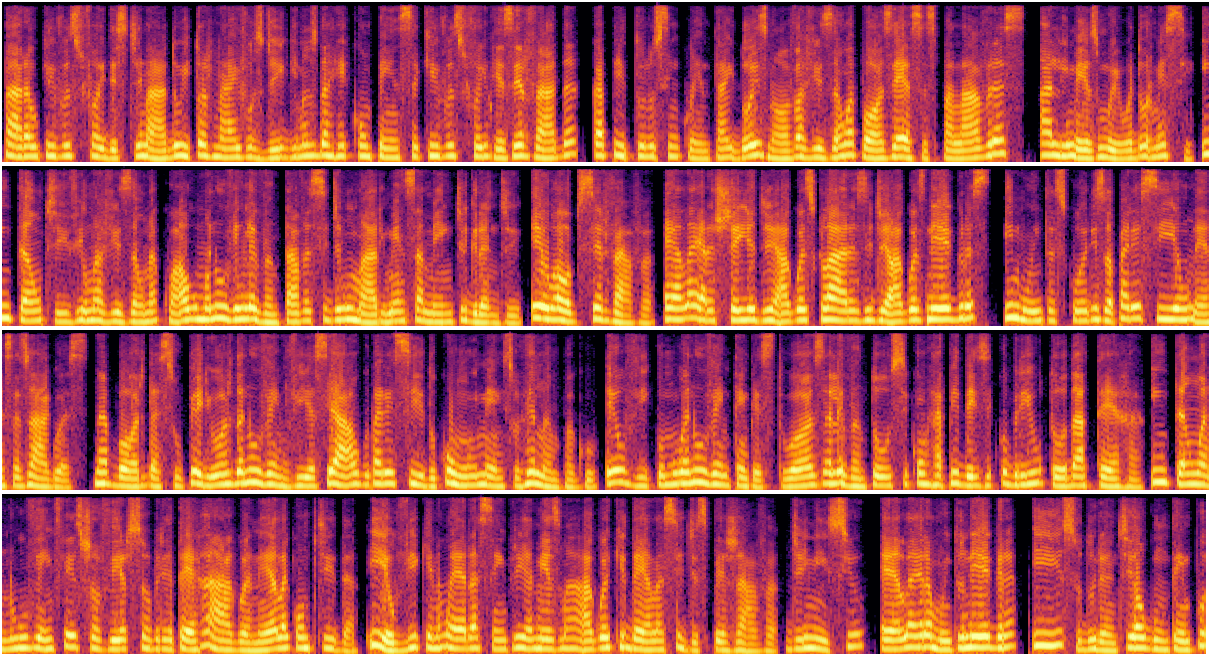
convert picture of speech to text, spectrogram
para o que vos foi destinado e tornai-vos dignos da recompensa que vos foi reservada. Capítulo 52 Nova visão Após essas palavras, ali mesmo eu adormeci. Então tive uma visão na qual uma nuvem levantava-se de um mar imensamente grande. Eu a observava. Ela era cheia de águas claras e de águas negras, e muitas cores apareciam nessas águas. Na borda superior da nuvem via-se algo parecido com um imenso relâmpago. Eu vi como a nuvem tempestuosa levantou-se com rapidez e cobriu toda a terra. Então a nuvem fez chover sobre a terra a água nela contida. E eu vi que não era sempre a mesma água que dela se despejava. De início, ela era muito negra, e isso durante algum tempo.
